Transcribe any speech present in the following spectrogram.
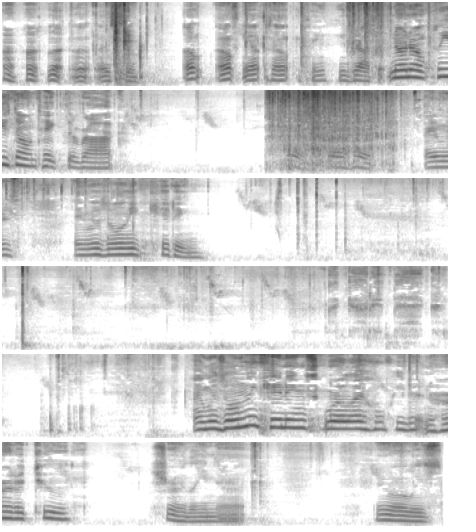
Huh, huh, look, look, let's see. Oh, oh, yep, so, see, he dropped it. No, no, please don't take the rock. I was, I was only kidding. I got it back. I was only kidding, Squirrel. I hope he didn't hurt a tooth. Surely not. They're always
